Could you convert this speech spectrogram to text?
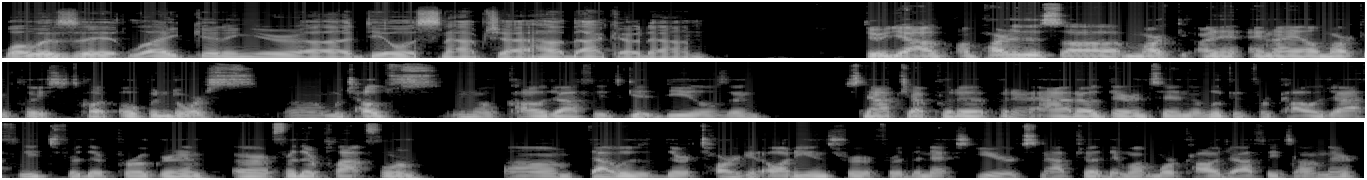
What was it like getting your uh, deal with Snapchat? How'd that go down? Dude, yeah, I'm part of this uh, market NIL marketplace. It's called Opendorse, um, which helps you know college athletes get deals. And Snapchat put a put an ad out there and saying they're looking for college athletes for their program or for their platform. Um, that was their target audience for for the next year at Snapchat. They want more college athletes on there,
